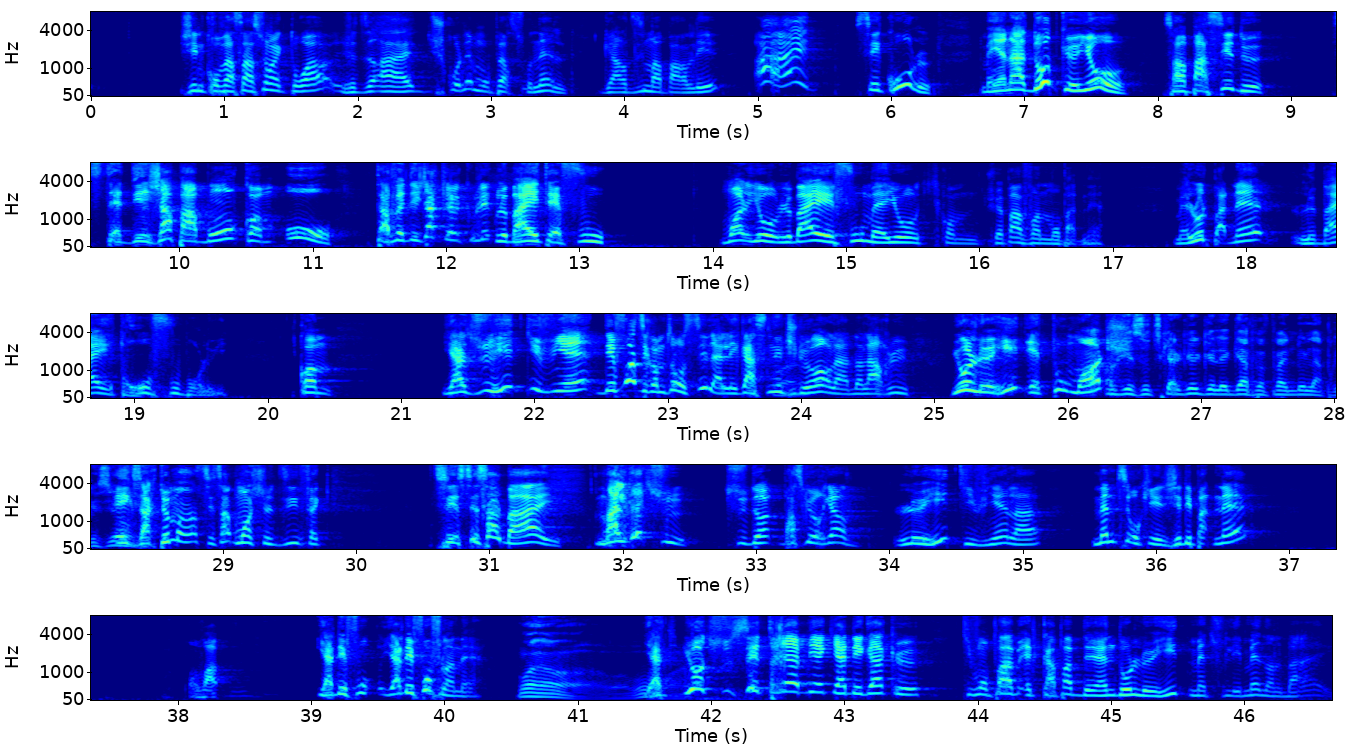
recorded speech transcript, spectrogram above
j'ai une conversation avec toi, je dis, ah, je connais mon personnel. Gardi m'a parlé, ah, c'est cool. Mais il y en a d'autres que, yo, ça va passer de, c'était déjà pas bon, comme, oh, t'avais déjà calculé que le bail était fou. Moi, yo, le bail est fou, mais yo, comme, je vais pas vendre mon partenaire. Mais l'autre partenaire, le bail est trop fou pour lui. Comme, il y a du hit qui vient. Des fois, c'est comme ça aussi, là, les gars snitch dehors, là, dans la rue. Yo, le hit est too much. Ok, so tu calcules que les gars peuvent pas nous la pression. Exactement, c'est ça que moi je te dis. Fait que c'est c'est ça le bail. Malgré que tu, tu donnes. Parce que regarde, le hit qui vient là, même si, ok, j'ai des partenaires, on va. Il y a des faux, il y a des faux flaneurs. Ouais, ouais, ouais, Il y a- ouais. yo, tu sais très bien qu'il y a des gars que, qui vont pas être capables de handle le hit, mais tu les mets dans le bail.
